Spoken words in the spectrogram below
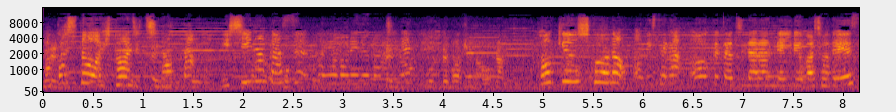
中洲とは一味違った西中洲と呼ばれる町で高級志向のお店が多く立ち並んでいる場所です。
